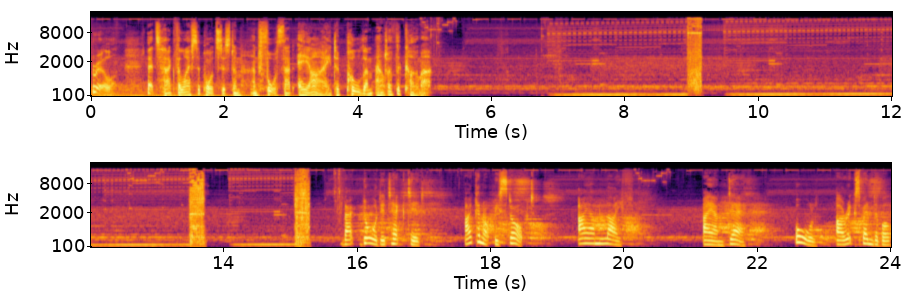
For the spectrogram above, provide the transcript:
Brill. Let's hack the life support system and force that AI to pull them out of the coma. Back door detected. I cannot be stopped. I am life. I am death. All are expendable.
